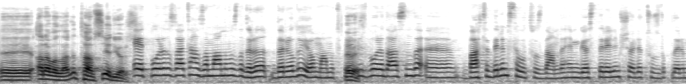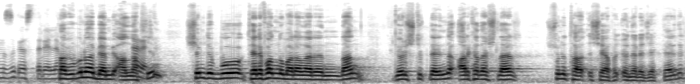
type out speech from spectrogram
Ee, aramalarını tavsiye ediyoruz. Evet bu arada zaten zamanımız da dara- daralıyor Mahmut Bey. Evet. Biz bu arada aslında e, bahsedelim sıvı tuzdan da hem gösterelim şöyle tuzluklarımızı gösterelim. Tabii bunu ben bir anlatayım. Şimdi bu telefon numaralarından görüştüklerinde arkadaşlar şunu ta- şey yap önereceklerdir.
